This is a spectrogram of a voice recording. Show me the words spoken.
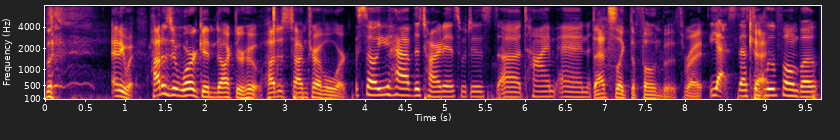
but anyway how does it work in doctor who how does time travel work so you have the TARDIS, which is uh, time and that's like the phone booth right Yes, that's the blue phone booth.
